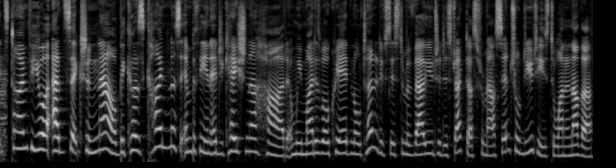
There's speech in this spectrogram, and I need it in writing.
It's time for your ad section now because kindness, empathy, and education are hard, and we might as well create an alternative system of value to distract us from our central duties to one another.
